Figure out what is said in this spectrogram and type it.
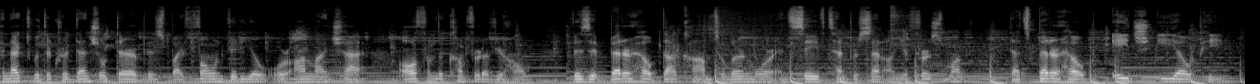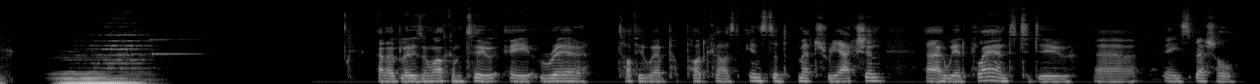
Connect with a credentialed therapist by phone, video, or online chat, all from the comfort of your home. Visit betterhelp.com to learn more and save 10% on your first month. That's BetterHelp, H E L P. Hello, Blues, and welcome to a rare Toffee Web podcast instant match reaction. Uh, we had planned to do uh, a special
